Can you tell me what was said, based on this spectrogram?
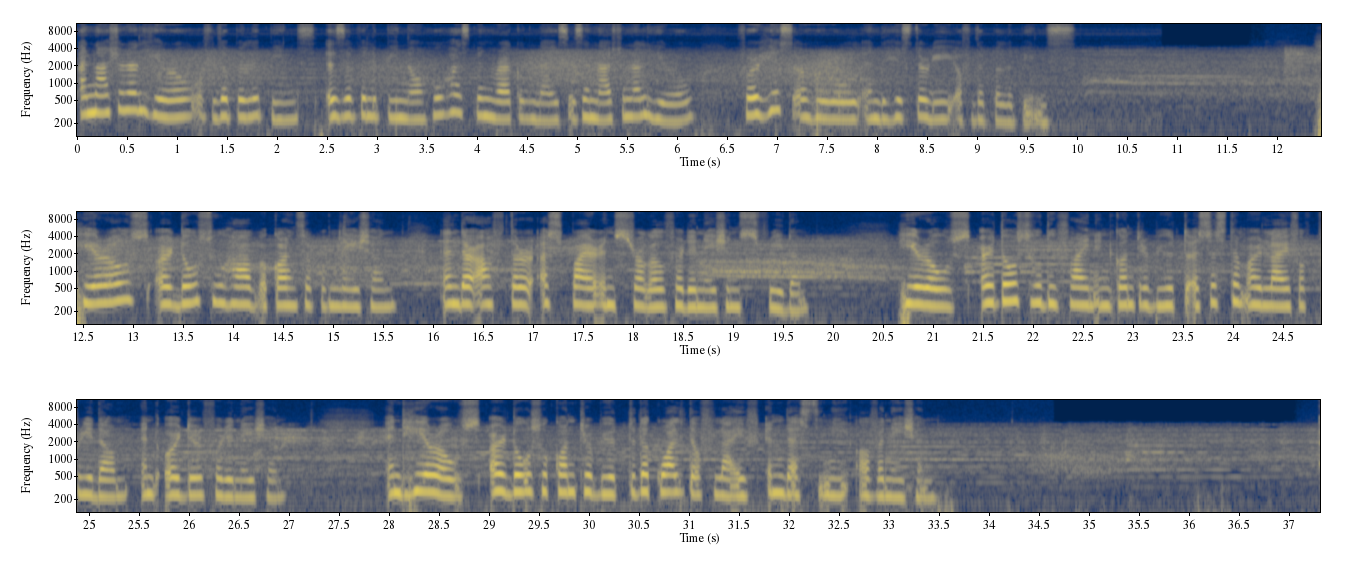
A national hero of the Philippines is a Filipino who has been recognized as a national hero for his or her role in the history of the Philippines. Heroes are those who have a concept of nation and thereafter aspire and struggle for the nation's freedom. Heroes are those who define and contribute to a system or life of freedom and order for the nation and heroes are those who contribute to the quality of life and destiny of a nation.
